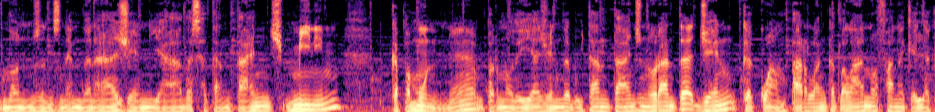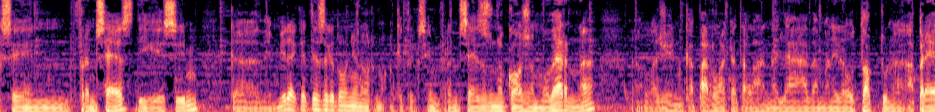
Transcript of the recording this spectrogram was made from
doncs ens n'hem d'anar a gent ja de 70 anys mínim cap amunt, eh? per no dir ja gent de 80 anys, 90, gent que quan parla en català no fan aquell accent francès, diguéssim, que diu, mira, aquest és de Catalunya Nord. No, aquest accent francès és una cosa moderna, la gent que parla català allà de manera autòctona, après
